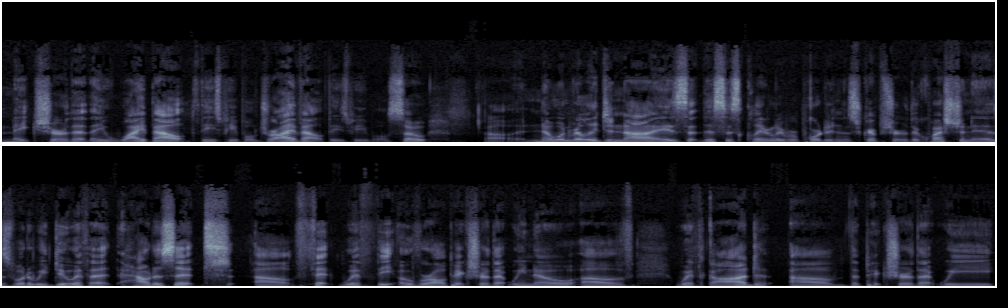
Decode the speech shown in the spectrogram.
make sure that they wipe out these people, drive out these people. So uh, no one really denies that this is clearly reported in the scripture. The question is, what do we do with it? How does it uh, fit with the overall picture that we know of with God, uh, the picture that we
